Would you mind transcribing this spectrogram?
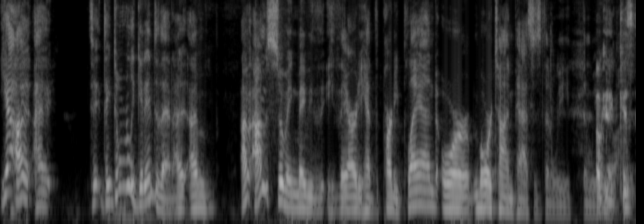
Yeah, I, I they, they don't really get into that. I, I'm I'm I'm assuming maybe they already had the party planned, or more time passes than we than we. Okay, because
